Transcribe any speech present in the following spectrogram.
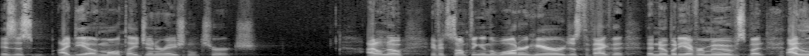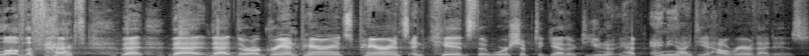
is this idea of multi generational church. I don't know if it's something in the water here or just the fact that, that nobody ever moves, but I love the fact that, that, that there are grandparents, parents, and kids that worship together. Do you know, have any idea how rare that is?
